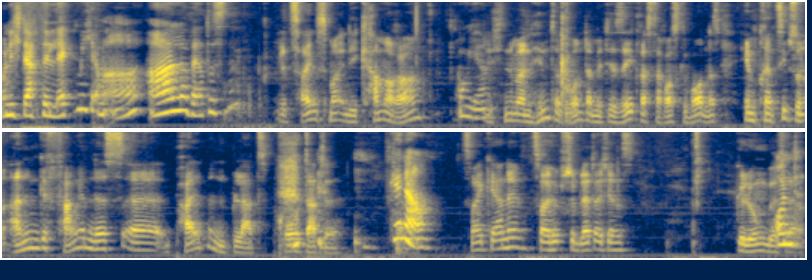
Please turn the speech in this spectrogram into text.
Und ich dachte, leck mich am A, allerwertesten. Wir zeigen es mal in die Kamera. Oh ja. Ich nehme mal einen Hintergrund, damit ihr seht, was daraus geworden ist. Im Prinzip so ein angefangenes äh, Palmenblatt pro Dattel. Genau. Zwei Kerne, zwei hübsche Blätterchens. Gelungen bisher. Und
